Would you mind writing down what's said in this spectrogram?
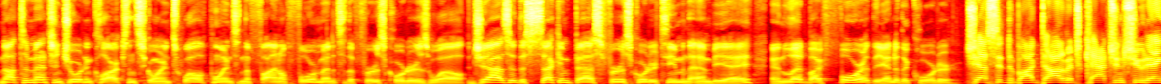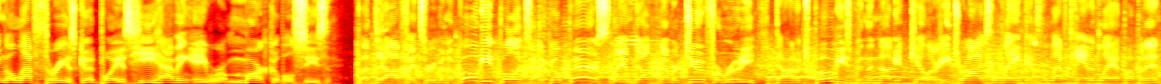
not to mention Jordan Clarkson scoring 12 points in the final four minutes of the first quarter as well. The Jazz are the second best first quarter team in the NBA and led by four at the end of the quarter. Chested to Bogdanovich, catch and shoot angle left three is good. Boy, is he having a remarkable season. But the offensive rebound to Bogey, bullets into Gobert, slam dunk number two for Rudy. Donovich Bogey's been the nugget killer. He drives the lane, gets the left-handed layup up and in.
